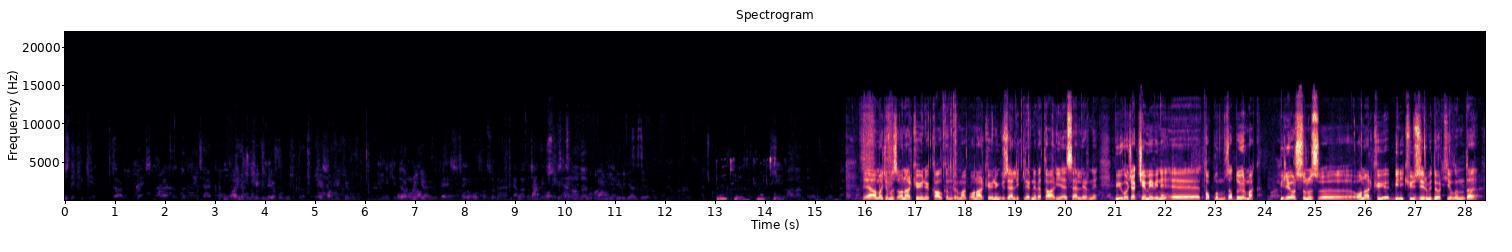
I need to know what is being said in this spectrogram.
işte 2, 4, 5, 6, 4 de içeride oldu. Aynı bu şekilde yapılmış şeffaflık cemevi. 2, 4, Oğlunun 6, cemevi. 5. O da Orta Asyalı Türklerden biri. Vahşi Haçlı, ruhani lideri geldi. Bluetooth connected. E, amacımız Onar Köyü'nü kalkındırmak, Onar Köyü'nün güzelliklerini ve tarihi eserlerini, Büyük Ocak Cemevi'ni e, toplumumuza duyurmak. Biliyorsunuz e, Onar Köyü 1224 yılında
